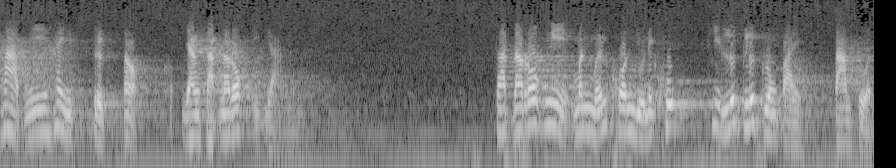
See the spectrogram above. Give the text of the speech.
ชาตินี้ให้ตรึกออกอย่างสัตว์นรกอีกอย่างหนึ่งสัตว์นรกนี่มันเหมือนคนอยู่ในคุกที่ลึกๆลงไปตามส่วน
